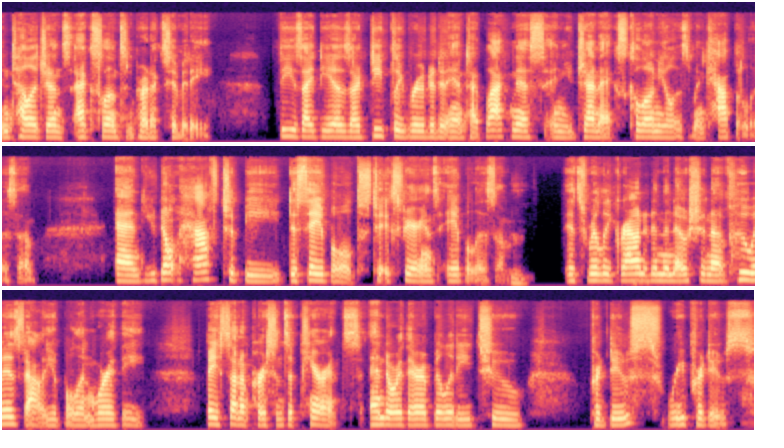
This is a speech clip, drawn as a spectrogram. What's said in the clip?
intelligence, excellence, and productivity. These ideas are deeply rooted in anti Blackness and eugenics, colonialism, and capitalism. And you don't have to be disabled to experience ableism. Mm. It's really grounded in the notion of who is valuable and worthy based on a person's appearance and or their ability to produce, reproduce,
